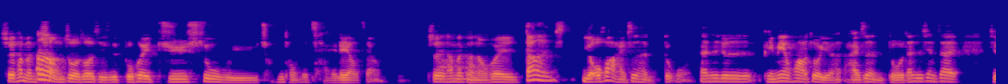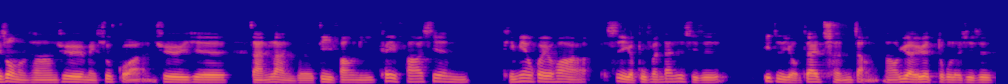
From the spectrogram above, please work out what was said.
所以他们创作的时候其实不会拘束于传统的材料这样子，所以他们可能会，当然油画还是很多，但是就是平面画作也还是很多，但是现在其实我们常常去美术馆、去一些展览的地方，你可以发现平面绘画是一个部分，但是其实一直有在成长，然后越来越多的其实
